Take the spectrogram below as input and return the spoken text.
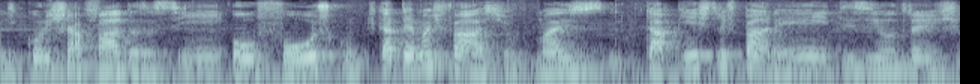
de cores chapadas assim, ou fosco, fica até mais fácil. Mas capinhas transparentes e outras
